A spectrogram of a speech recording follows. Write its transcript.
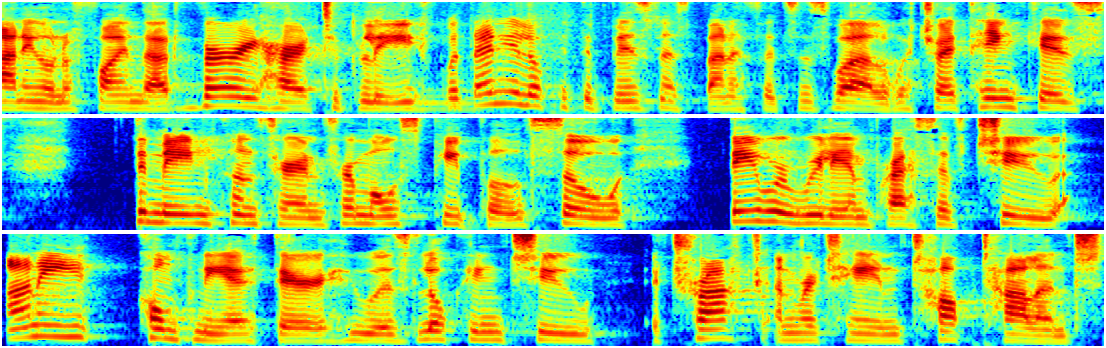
anyone would find that very hard to believe. But then you look at the business benefits as well, which I think is the main concern for most people. So they were really impressive too. Any company out there who is looking to attract and retain top talent,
